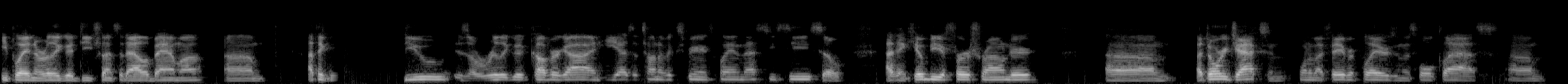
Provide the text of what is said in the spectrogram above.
he played in a really good defense at Alabama. Um, I think View is a really good cover guy, and he has a ton of experience playing in the SEC. So I think he'll be a first rounder. Um, Adoree Jackson, one of my favorite players in this whole class. Um,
